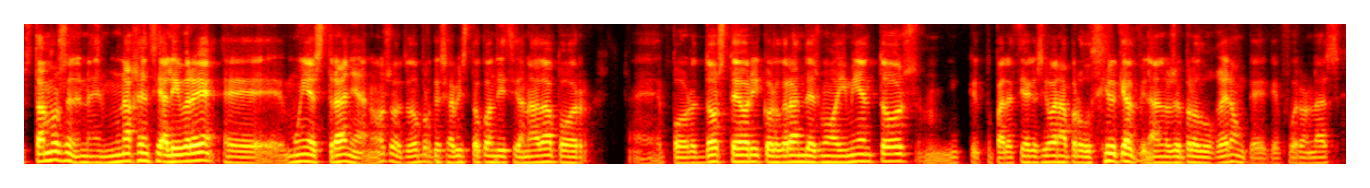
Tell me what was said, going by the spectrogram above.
estamos en, una agencia libre eh, muy extraña, ¿no? Sobre todo porque se ha visto condicionada por, eh, por dos teóricos grandes movimientos mm, que parecía que se iban a producir, que al final no se produjeron, que fueron las,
